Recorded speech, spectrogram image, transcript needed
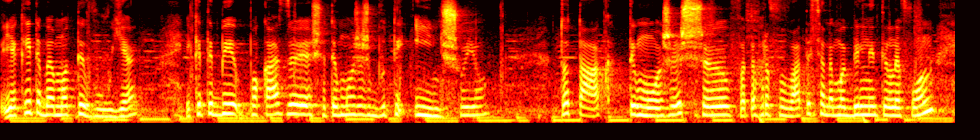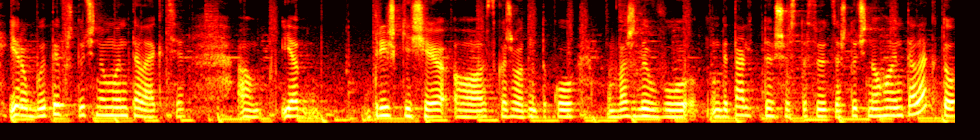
який тебе мотивує, який тобі показує, що ти можеш бути іншою. То так, ти можеш е, фотографуватися на мобільний телефон і робити в штучному інтелекті. Я трішки ще е, скажу одну таку важливу деталь, те, що стосується штучного інтелекту,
